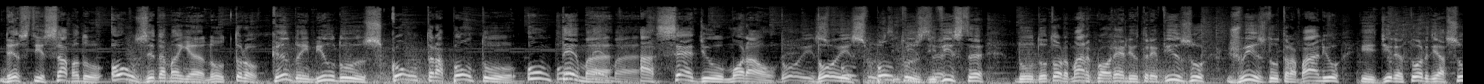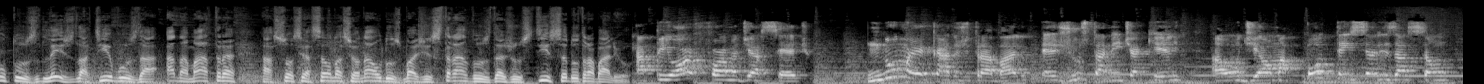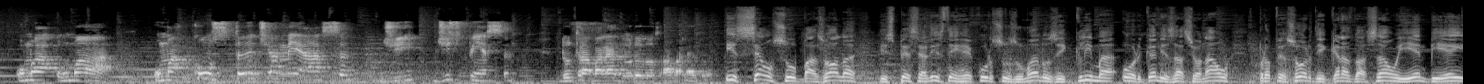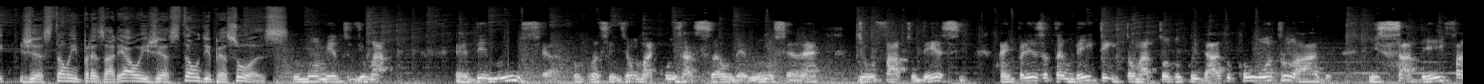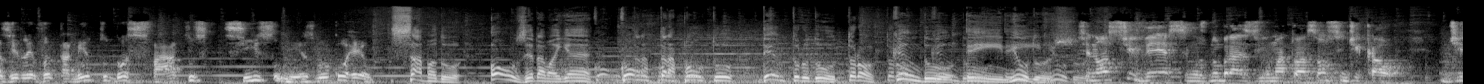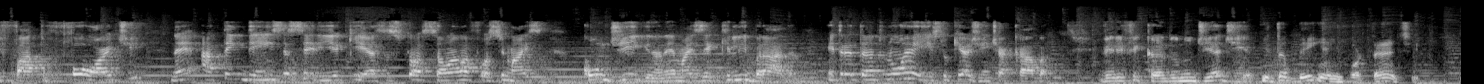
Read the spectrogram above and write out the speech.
Neste sábado, 11 da manhã, no Trocando em Miúdos, Contraponto. Um, um tema, tema, assédio moral. Dois, Dois pontos, pontos, de, vista. de vista do Dr. Marco Aurélio Treviso, juiz do trabalho e diretor de assuntos legislativos da ANAMATRA, Associação Nacional dos Magistrados da Justiça do Trabalho. A pior forma de assédio no mercado de trabalho é justamente aquele onde há uma potencialização uma, uma, uma constante ameaça de dispensa do trabalhador ou do trabalhador. E Celso Bazola, especialista em recursos humanos e clima organizacional, professor de graduação e MBA, gestão empresarial e gestão de pessoas. No momento de uma é, denúncia, vamos assim dizer, uma acusação, denúncia, né, de um fato desse, a empresa também tem que tomar todo o cuidado com o outro lado e saber fazer levantamento dos fatos se isso mesmo ocorreu. Sábado, 11 da manhã, contraponto dentro do Trocando, Trocando em Miúdos. Se nós tivéssemos no Brasil uma atuação sindical de fato forte, né, a tendência seria que essa situação ela fosse mais condigna, né, mais equilibrada. Entretanto, não é isso que a gente acaba verificando no dia a dia. E também é importante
